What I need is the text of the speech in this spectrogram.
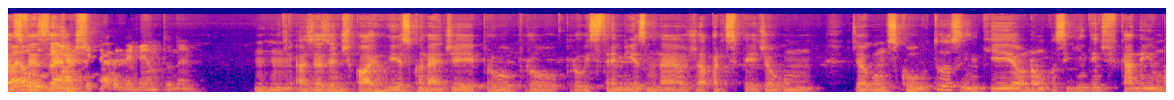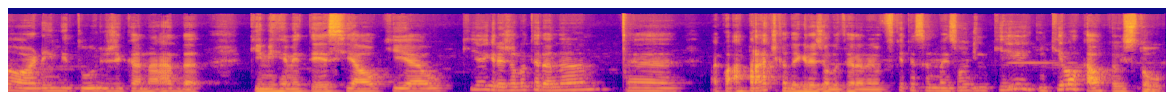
Qual é o lugar gente... de cada elemento, né? Uhum. Às vezes a gente corre o risco, né, de ir pro, pro, pro extremismo, né, eu já participei de algum de alguns cultos em que eu não consegui identificar nenhuma ordem litúrgica, nada que me remetesse ao que é o que a igreja luterana, é, a, a, prática da igreja luterana. Eu fiquei pensando, mas onde, em, que, em que local que eu estou?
